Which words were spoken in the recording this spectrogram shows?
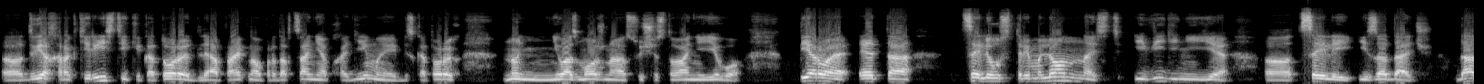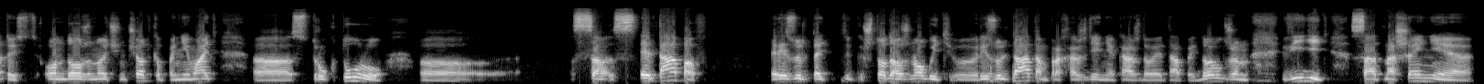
э, две характеристики, которые для проектного продавца необходимы и без которых ну, невозможно существование его. Первое – это целеустремленность и видение э, целей и задач. Да, то есть он должен очень четко понимать э, структуру э, с, с этапов результат, что должно быть э, результатом прохождения каждого этапа, и должен видеть соотношение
